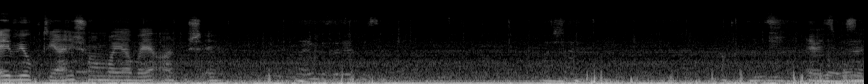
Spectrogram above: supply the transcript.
ev yoktu yani. Şu an bayağı bayağı artmış ev. En güzel ev bizim. Evet bizim.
